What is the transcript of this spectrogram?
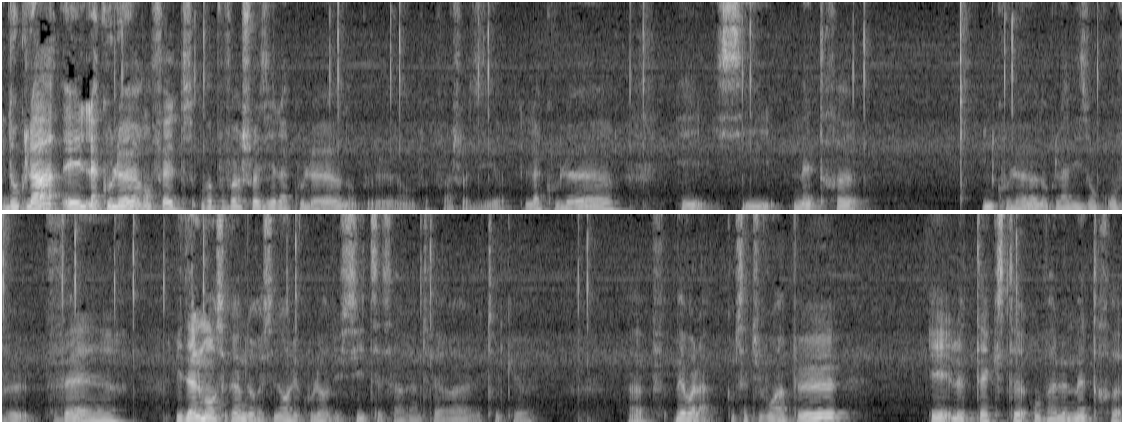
donc là, et la couleur, en fait, on va pouvoir choisir la couleur. Donc on va pouvoir choisir la couleur et ici mettre une couleur. Donc là, disons qu'on veut vert. Idéalement, c'est quand même de rester dans les couleurs du site. Ça sert à rien de faire euh, des trucs. Euh, hop. Mais voilà, comme ça tu vois un peu. Et le texte, on va le mettre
